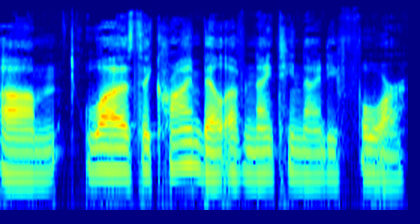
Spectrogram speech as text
um, was the crime bill of 1994.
